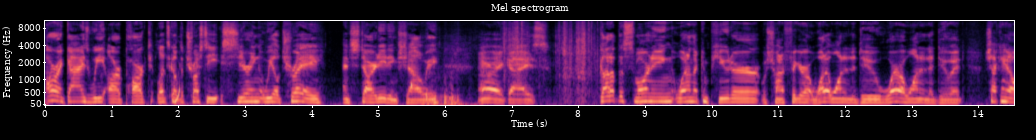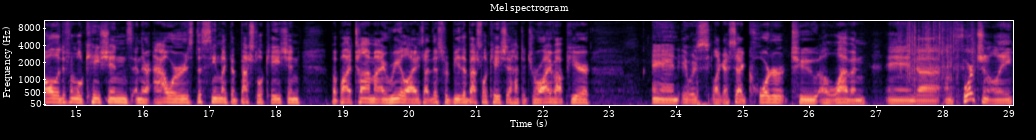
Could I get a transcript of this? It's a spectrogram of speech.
All right, guys, we are parked. Let's go the trusty steering wheel tray and start eating, shall we? All right, guys. Got up this morning, went on the computer, was trying to figure out what I wanted to do, where I wanted to do it, checking out all the different locations and their hours. This seemed like the best location, but by the time I realized that this would be the best location, I had to drive up here and it was like I said quarter to 11 and uh, unfortunately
